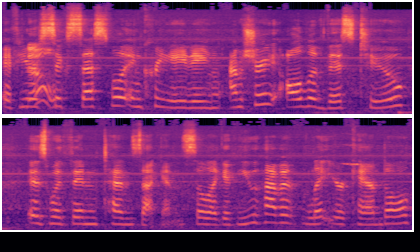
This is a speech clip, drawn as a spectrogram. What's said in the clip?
If you're No. successful in creating, I'm sure all of this too is within 10 seconds. So, like, if you haven't lit your candle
